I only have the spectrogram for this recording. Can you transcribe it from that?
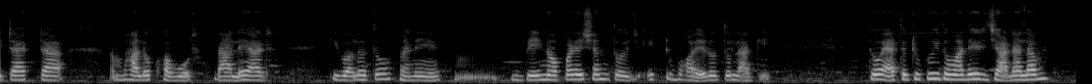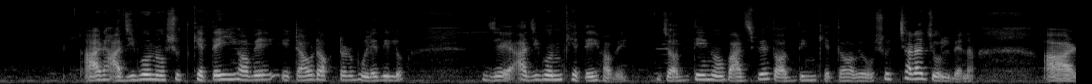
এটা একটা ভালো খবর। তাহলে আর কি বলো তো মানে ব্রেন অপারেশন তো একটু ভয়েরও তো লাগে। তো এতটুকুই তোমাদের জানালাম। আর আজীবন ওষুধ খেতেই হবে, এটাও ডক্টর বলে দিল যে আজীবন খেতেই হবে। যতদিন ও বাঁচবে, ততদিন খেতে হবে। ওষুধ ছাড়া চলবে না। আর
